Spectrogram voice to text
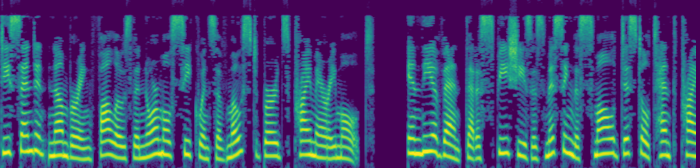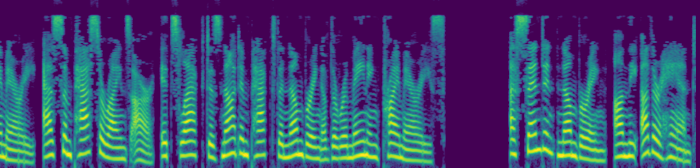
Descendant numbering follows the normal sequence of most birds' primary molt. In the event that a species is missing the small distal tenth primary, as some passerines are, its lack does not impact the numbering of the remaining primaries. Ascendant numbering, on the other hand,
